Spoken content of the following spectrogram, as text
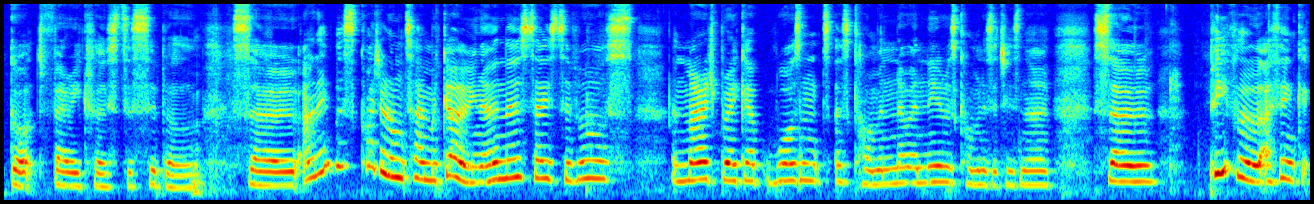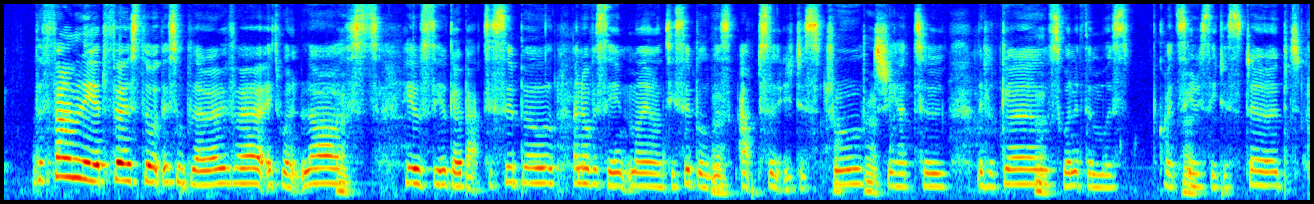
got very close to Sybil. So, and it was quite a long time ago, you know. In those days, divorce and marriage breakup wasn't as common, nowhere near as common as it is now. So, people, I think the family at first thought this will blow over, it won't last, he'll, he'll go back to Sybil. And obviously, my auntie Sybil was absolutely distraught. She had two little girls, one of them was quite seriously disturbed.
